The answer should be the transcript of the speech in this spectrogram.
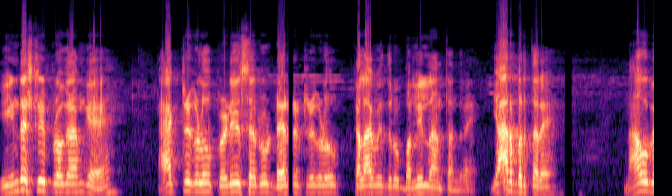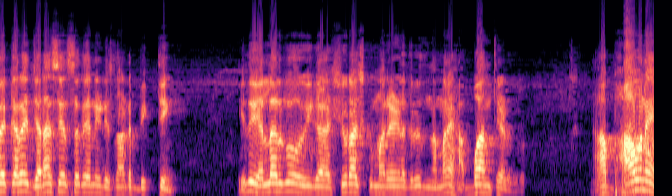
ಈ ಇಂಡಸ್ಟ್ರಿ ಪ್ರೋಗ್ರಾಮ್ಗೆ ಆಕ್ಟರ್ಗಳು, ಪ್ರೊಡ್ಯೂಸರು, ಡೈರೆಕ್ಟರ್ಗಳು, ಕಲಾವಿದರು ಬರಲಿಲ್ಲ ಅಂತಂದ್ರೆ ಯಾರು ಬರ್ತಾರೆ? ನಾವು ಬೇಕಾದ್ರೆ ಜನ ಸೇರ್ಸೋದೇನು it is not a big thing ಇದು ಎಲ್ಲರಿಗೂ ಈಗ ಶಿವರಾಜ್ ಕುಮಾರ್ ಹೇಳಿದ್ರು ನಮ್ಮನೆ ಹಬ್ಬ ಅಂತ ಹೇಳಿದ್ರು. ಆ ಭಾವನೆ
